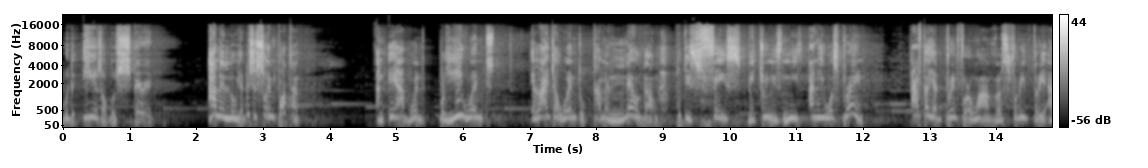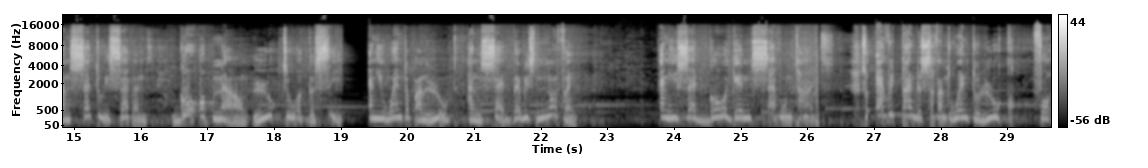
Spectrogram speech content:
with the ears of the Spirit. Hallelujah. This is so important. And Ahab went, but he went Elijah went to come and kneel down, put his face between his knees, and he was praying. After he had prayed for a while, verse 43, and said to his servants, Go up now, look toward the sea. And he went up and looked and said, There is nothing. And he said, Go again seven times. So every time the servant went to look for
